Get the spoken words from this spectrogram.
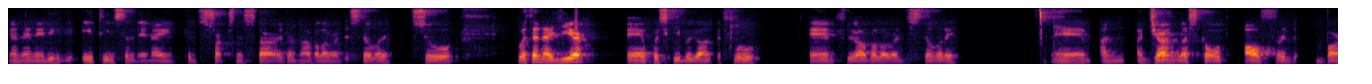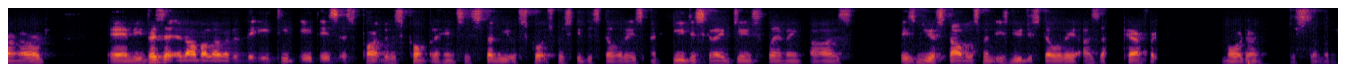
and then in 1879 construction started on Aberlour Distillery. So within a year, uh, whiskey began to flow um, through Aberlour Distillery, um, and a journalist called Alfred Barnard. Um, he visited Aberlour in the 1880s as part of his comprehensive study of Scotch whisky distilleries, and he described James Fleming as his new establishment, his new distillery, as a perfect modern distillery.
